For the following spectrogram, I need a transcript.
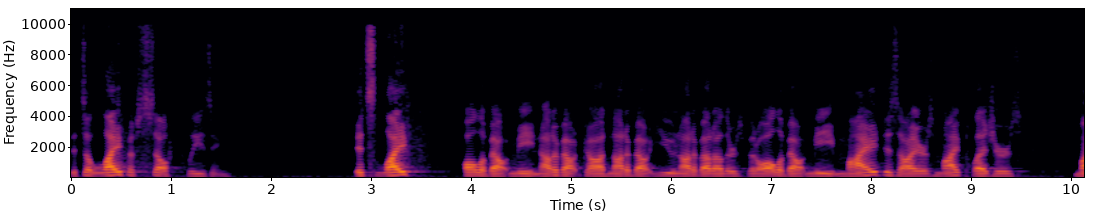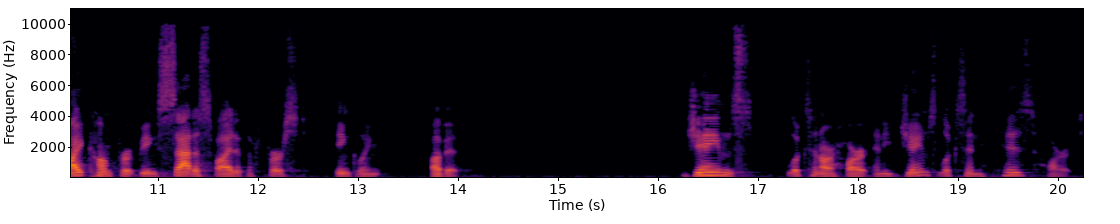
it's a life of self pleasing. It's life all about me, not about God, not about you, not about others, but all about me. My desires, my pleasures, my comfort being satisfied at the first inkling of it. James looks in our heart, and he, James looks in his heart.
